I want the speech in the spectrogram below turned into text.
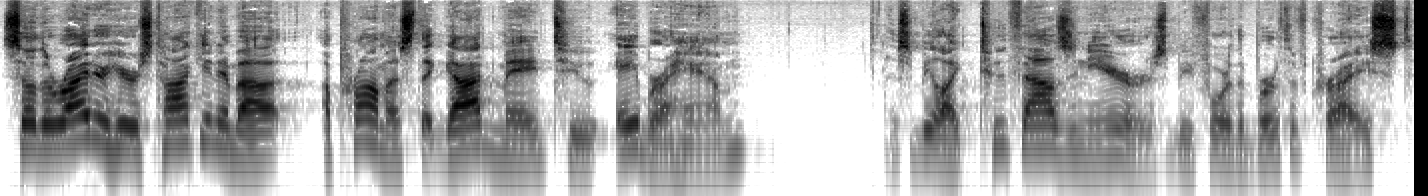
So the writer here is talking about a promise that God made to Abraham. This would be like 2,000 years before the birth of Christ.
